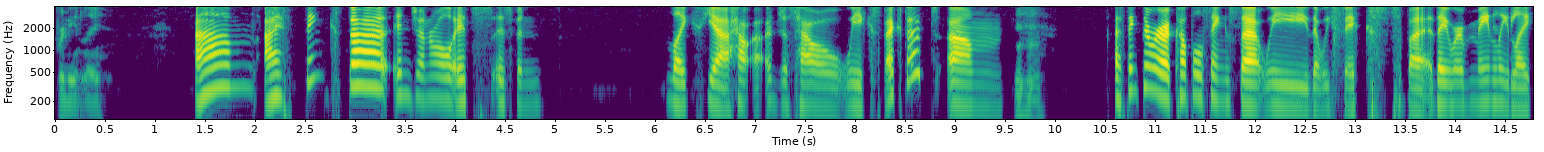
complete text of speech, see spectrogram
brilliantly. Um i think that in general it's it's been like yeah how uh, just how we expected um hmm I think there were a couple things that we that we fixed, but they were mainly like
